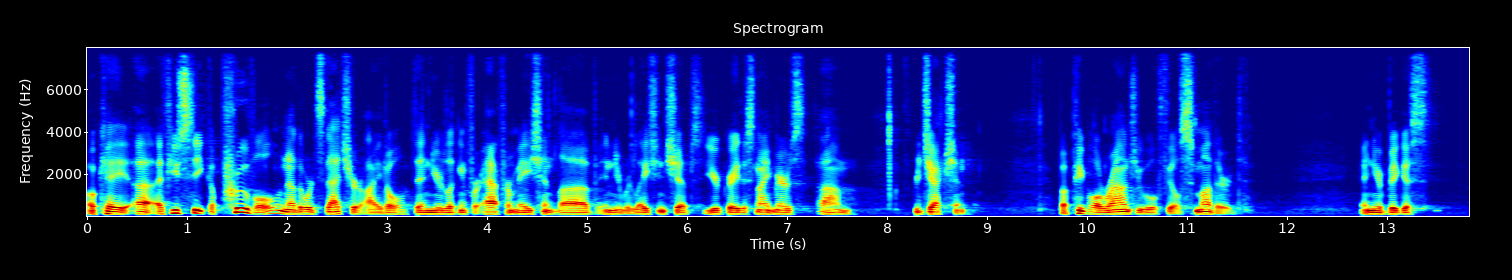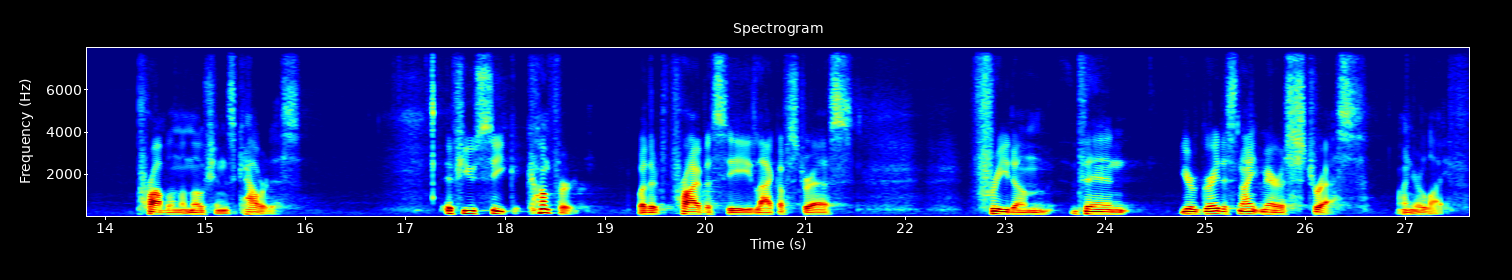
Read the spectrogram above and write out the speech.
Okay, uh, if you seek approval, in other words, that's your idol, then you're looking for affirmation, love in your relationships. Your greatest nightmares, um, rejection. But people around you will feel smothered. And your biggest problem emotion is cowardice. If you seek comfort, whether it's privacy, lack of stress, freedom, then your greatest nightmare is stress on your life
